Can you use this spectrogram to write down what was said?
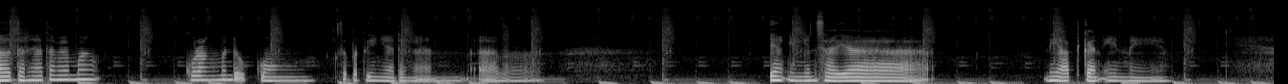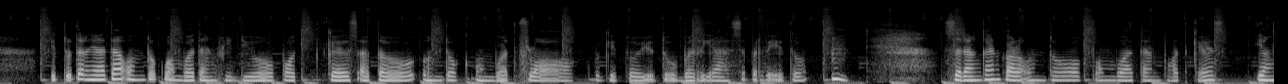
Uh, ternyata memang kurang mendukung sepertinya dengan uh, yang ingin saya niatkan ini. Itu ternyata untuk pembuatan video podcast atau untuk membuat vlog begitu youtuber ya seperti itu Sedangkan kalau untuk pembuatan podcast yang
